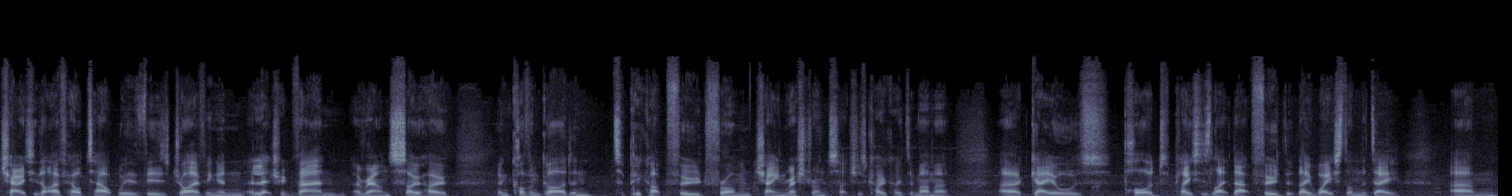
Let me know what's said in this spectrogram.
charity that I've helped out with is driving an electric van around Soho and Covent Garden to pick up food from chain restaurants such as Coco di Mama, uh, Gail's, Pod, places like that, food that they waste on the day um,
